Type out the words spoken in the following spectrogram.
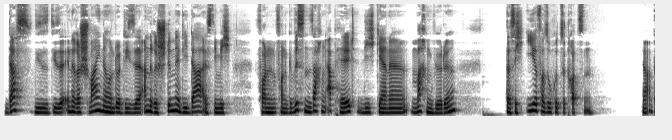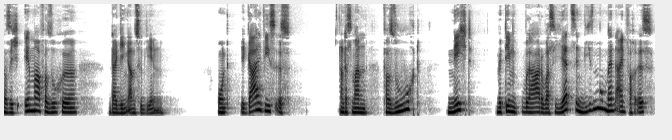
das, diese, diese innere Schweinehund oder diese andere Stimme, die da ist, die mich von, von gewissen Sachen abhält, die ich gerne machen würde, dass ich ihr versuche zu trotzen. Ja, dass ich immer versuche, dagegen anzugehen. Und egal wie es ist, dass man versucht, nicht mit dem gerade, was jetzt in diesem Moment einfach ist,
